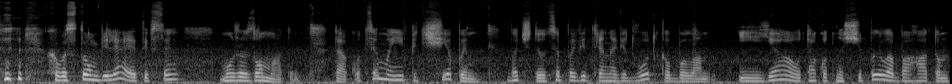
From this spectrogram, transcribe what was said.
хвостом віляє і все може зламати. Так, оце мої підщепи. Бачите, оце повітряна відводка була, і я отак от нащепила багато.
